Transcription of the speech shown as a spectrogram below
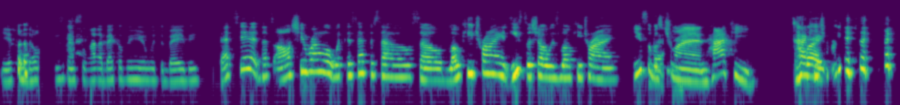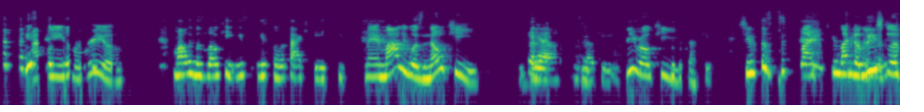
if you don't he's gonna slide back up in here with the baby That's it. That's all she wrote with this episode. So low key trying. Easter show is low key trying. Issa was But- trying high key High Right. I mean for real Molly was low key. Easter, Easter was high key. man Molly was no key Yeah, it was key. zero She key was key. She was like like Alicia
